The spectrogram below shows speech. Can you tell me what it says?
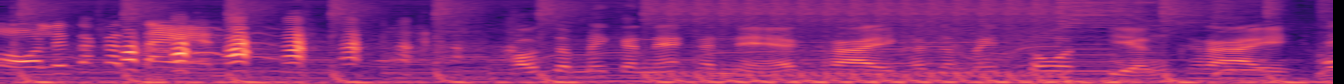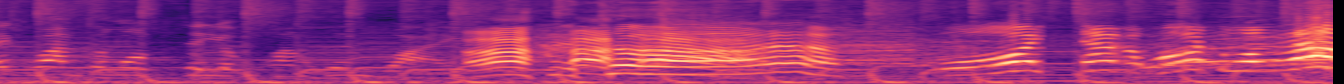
ออกเลยตะกะแตน เขาจะไม่กระแนะกระแหนใคร เขาจะไม่โต้เถียงใคร ให้ความสงบสยบความเคลื่อนไหวเธอโอ้ยแย่กับพ่อตวงเล่า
